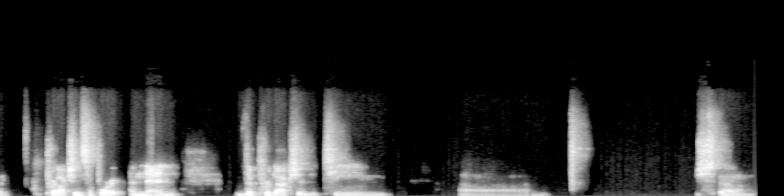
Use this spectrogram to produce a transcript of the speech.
like production support, and then the production team. Um, um,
